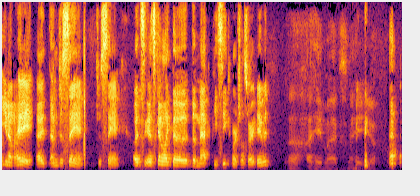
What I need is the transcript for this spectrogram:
you know, hey, I, I'm just saying, just saying. It's it's kind of like the the Mac PC commercials, right, David? Ugh, I hate Macs. I hate you.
